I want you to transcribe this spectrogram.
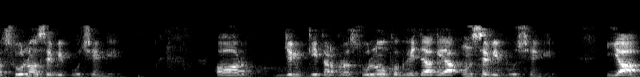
رسولوں سے بھی پوچھیں گے اور جن کی طرف رسولوں کو بھیجا گیا ان سے بھی پوچھیں گے۔ یا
